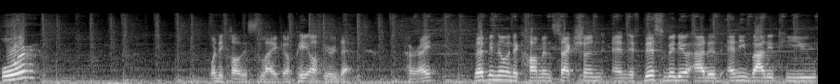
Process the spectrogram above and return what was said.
Or, what do you call this? Like a pay off your debt. Alright? Let me know in the comment section. And if this video added any value to you,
